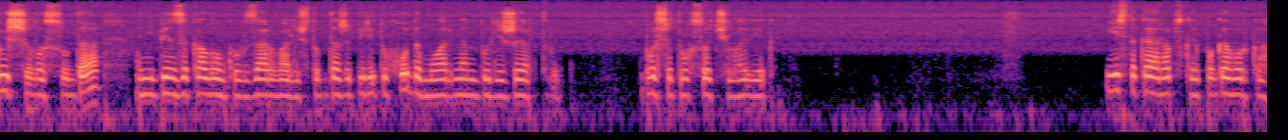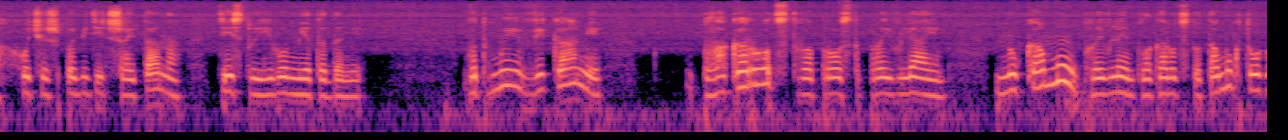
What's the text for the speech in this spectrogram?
высшего суда, они бензоколонку взорвали, чтобы даже перед уходом у армян были жертвы. Больше двухсот человек. Есть такая арабская поговорка. Хочешь победить шайтана, действуй его методами. Вот мы веками благородство просто проявляем. Ну кому проявляем благородство? Тому, кто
